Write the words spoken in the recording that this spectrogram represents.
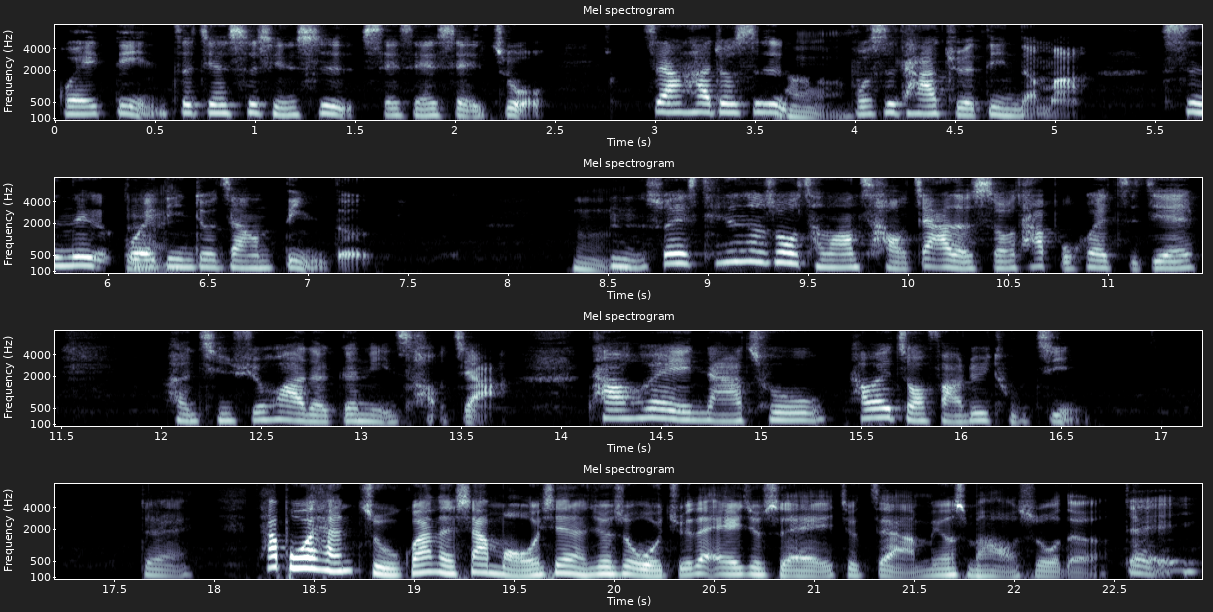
规定，这件事情是谁谁谁做。”这样他就是不是他决定的嘛？嗯、是那个规定就这样定的。嗯嗯，所以天秤座常常吵架的时候，他不会直接很情绪化的跟你吵架，他会拿出，他会走法律途径。对，他不会很主观的，像某一些人就是我觉得 A 就是 A，就这样，没有什么好说的。对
